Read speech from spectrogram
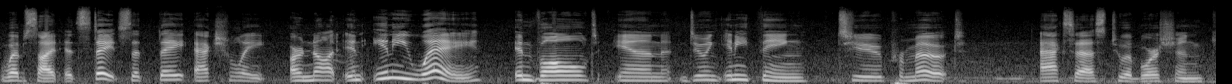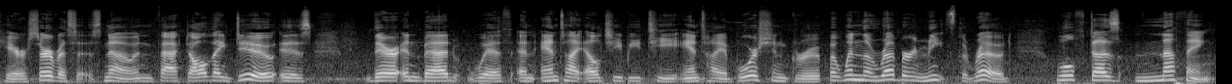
website, it states that they actually are not in any way involved in doing anything to promote access to abortion care services. No, in fact, all they do is they're in bed with an anti LGBT, anti abortion group, but when the rubber meets the road, Wolf does nothing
